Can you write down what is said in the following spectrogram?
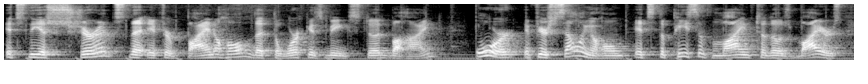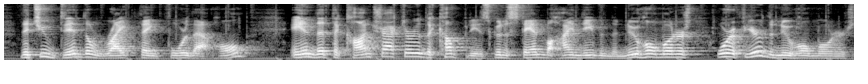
It's the assurance that if you're buying a home that the work is being stood behind, or if you're selling a home, it's the peace of mind to those buyers that you did the right thing for that home and that the contractor or the company is going to stand behind even the new homeowners, or if you're the new homeowners,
